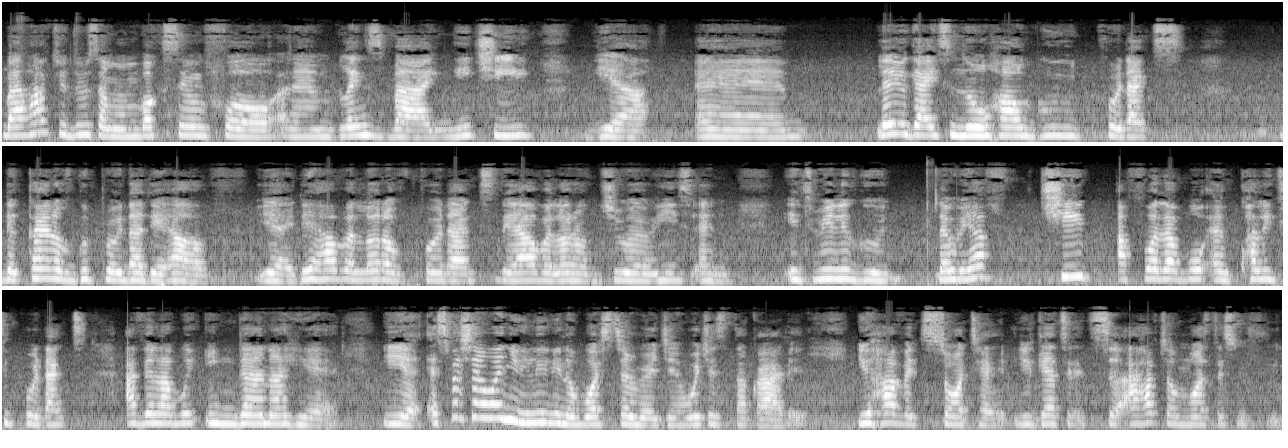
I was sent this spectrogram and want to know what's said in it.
but I have to do some unboxing for um, Blinks by Nietzsche. Yeah, and let you guys know how good products, the kind of good product they have. Yeah, they have a lot of products. They have a lot of jewelries, and it's really good. That we have cheap, affordable, and quality products available in Ghana here. Yeah, especially when you live in the western region, which is Takoradi. You have it sorted, you get it. So I have to unbox this with you.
